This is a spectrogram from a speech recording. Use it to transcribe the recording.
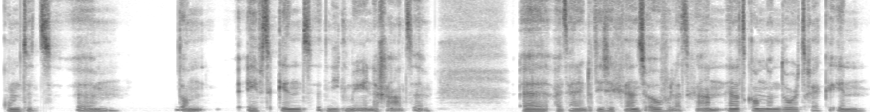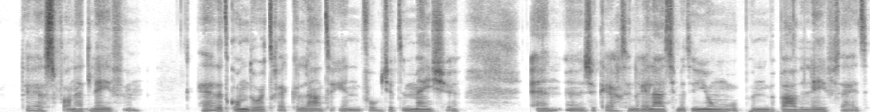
komt het um, dan heeft het kind het niet meer in de gaten. Uh, uiteindelijk dat hij zijn grens over laat gaan. En dat kan dan doortrekken in de rest van het leven. Hè, dat kan doortrekken later in. Bijvoorbeeld, je hebt een meisje en uh, ze krijgt een relatie met een jongen op een bepaalde leeftijd.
